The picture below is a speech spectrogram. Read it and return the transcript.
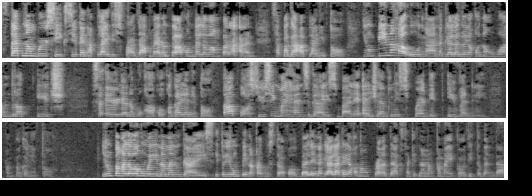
Step number 6, you can apply this product. Meron pa akong dalawang paraan sa pag apply nito. Yung pinakauna, naglalagay ako ng 1 drop each sa area ng mukha ko, kagaya nito. Tapos, using my hands guys, bale, I gently spread it evenly. Ang pag. Yung pangalawang way naman guys, ito yung pinakagusto ko. Bale, naglalagay ako ng product sa gitna ng kamay ko, dito banda.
